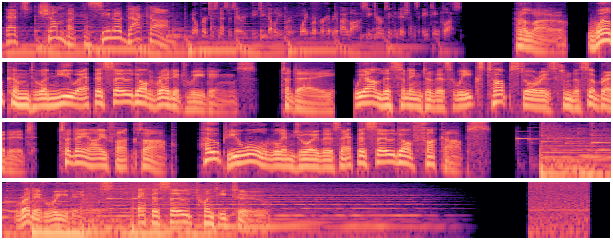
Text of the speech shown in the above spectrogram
That's chumbacasino.com. No purchase necessary. VGW Group. Void were prohibited by law. See terms and conditions. 18 plus. Hello. Welcome to a new episode of Reddit Readings. Today, we are listening to this week's top stories from the subreddit. Today I fucked up. Hope you all will enjoy this episode of Fuck Ups. Reddit Readings, Episode 22.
